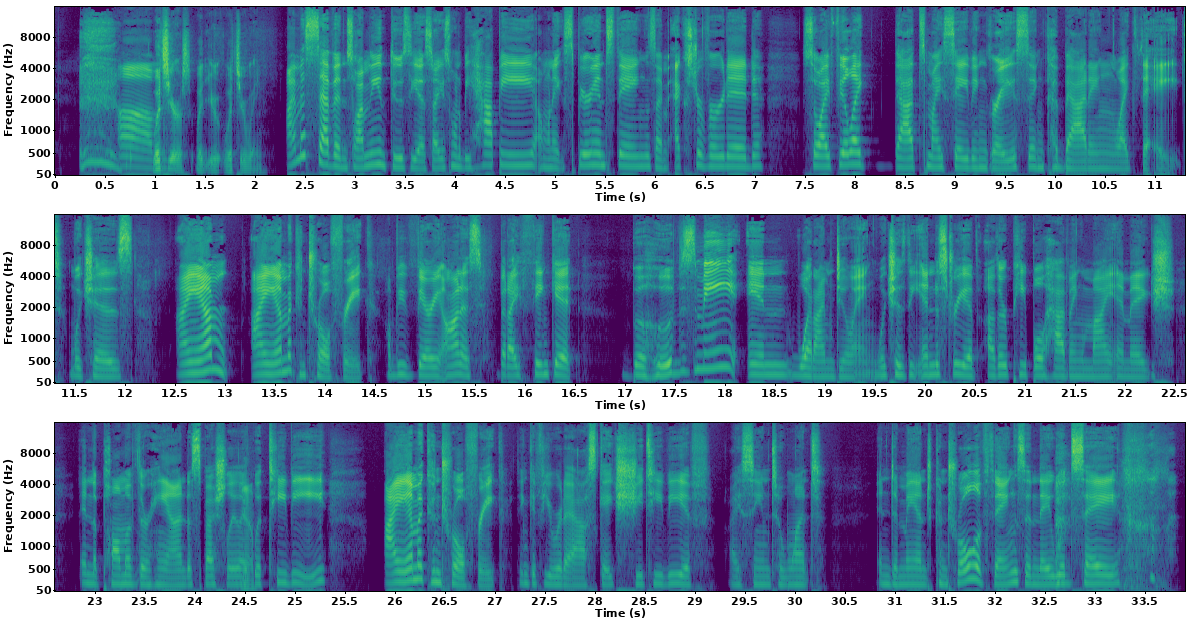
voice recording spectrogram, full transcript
Um, What's yours? What your what's your wing? I'm a seven, so I'm the enthusiast. I just want to be happy. I want to experience things. I'm extroverted. So I feel like that's my saving grace in combating like the eight, which is I am I am a control freak. I'll be very honest, but I think it behooves me in what I'm doing, which is the industry of other people having my image in the palm of their hand, especially like Yeah. with TV. I am a control freak. I think if you were to ask HGTV if I seem to want and demand control of things, and they would say,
